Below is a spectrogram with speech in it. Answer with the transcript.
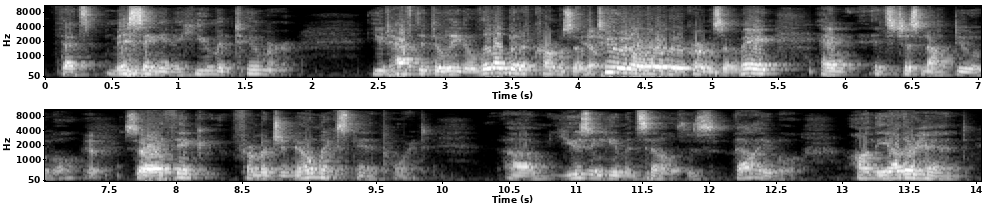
that's missing in a human tumor, you'd have to delete a little bit of chromosome yep. 2 and a little bit of chromosome 8, and it's just not doable. Yep. So I think from a genomic standpoint, um, using human cells is valuable. On the other hand,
